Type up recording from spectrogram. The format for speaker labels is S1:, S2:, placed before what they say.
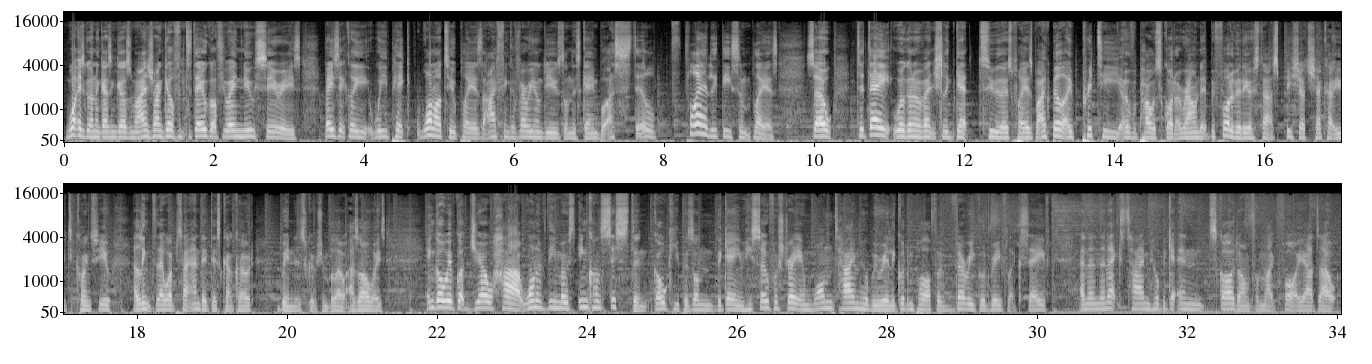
S1: What is going on guys and girls, my name is Ryan Guilford today we've got for you a new series. Basically, we pick one or two players that I think are very underused on this game but are still fairly decent players. So, today we're going to eventually get to those players but I've built a pretty overpowered squad around it. Before the video starts, be sure to check out UT Coins for you. A link to their website and a discount code will be in the description below as always. In goal we've got Joe Hart, one of the most inconsistent goalkeepers on the game. He's so frustrating. One time he'll be really good and pull off a very good reflex save, and then the next time he'll be getting scored on from like 40 yards out.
